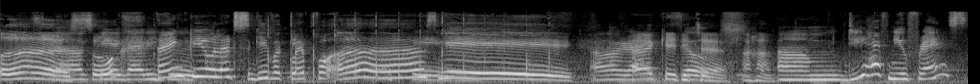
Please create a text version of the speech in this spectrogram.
us. so, very thank good. you. Let's give a clap for us. Okay. Yay. All right. Okay, So, teacher. Uh-huh. Um, do you have new friends?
